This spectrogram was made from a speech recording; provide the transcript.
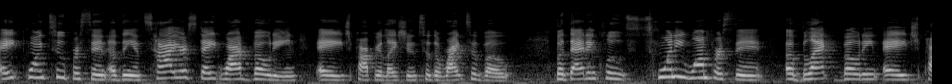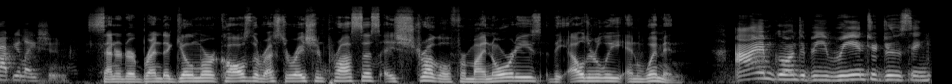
8.2% of the entire statewide voting age population to the right to vote but that includes 21% of black voting age population. Senator Brenda Gilmore calls the restoration process a struggle for minorities, the elderly, and women. I am going to be reintroducing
